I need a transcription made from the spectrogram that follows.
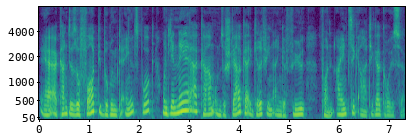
Er erkannte sofort die berühmte Engelsburg und je näher er kam, umso stärker ergriff ihn ein Gefühl von einzigartiger Größe.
